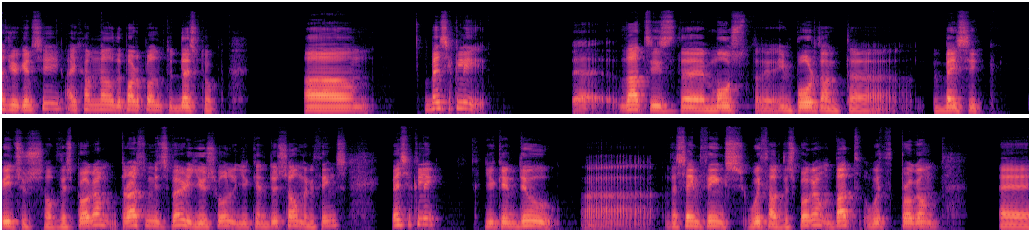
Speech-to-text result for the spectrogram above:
as you can see, I have now the power plan to desktop. Um, basically, uh, that is the most uh, important uh, basic features of this program. Trust me, it's very useful. You can do so many things. Basically, you can do uh, the same things without this program, but with program, uh,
